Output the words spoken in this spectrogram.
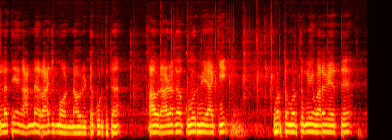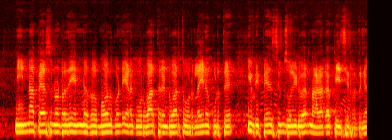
எல்லாத்தையும் எங்கள் அண்ணன் ராஜ்மோகன் அவர்கிட்ட கொடுத்துட்டேன். அவர் அழகாக கோர்வையாக்கி ஒருத்தவங்க ஒருத்தவங்களையும் வரவேற்று நீ என்ன பேசணுன்றது என்ன முதல் கொண்டு எனக்கு ஒரு வார்த்தை ரெண்டு வார்த்தை ஒரு லைனை கொடுத்து இப்படி பேசுன்னு சொல்லிடுவார். நான் அழகாக பேசிடுறதுங்க.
